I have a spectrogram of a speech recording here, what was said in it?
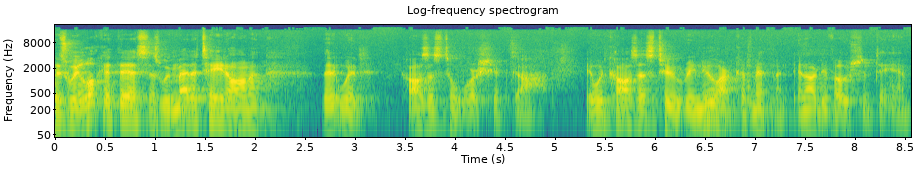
as we look at this, as we meditate on it, that it would cause us to worship God. It would cause us to renew our commitment in our devotion to Him.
